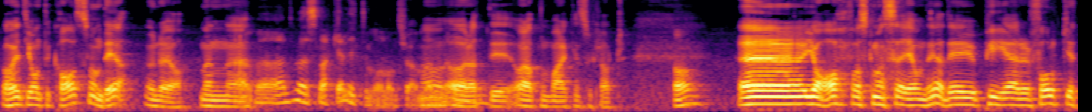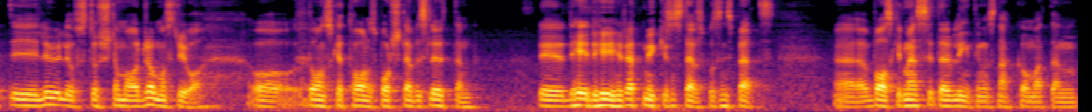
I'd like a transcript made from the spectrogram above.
Vad har inte Jonte Karlsson om det, undrar jag. Men eh, Jag hade väl snackat lite med honom tror jag. ja, Men, örat, i, örat på marken såklart. ja. Eh, ja, vad ska man säga om det? Det är ju PR-folket i Luleås största mardröm måste det ju vara. Och de ska ta de sportsliga besluten. Det, det, det är ju rätt mycket som ställs på sin spets. Eh, basketmässigt är det väl ingenting att snacka om att en,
